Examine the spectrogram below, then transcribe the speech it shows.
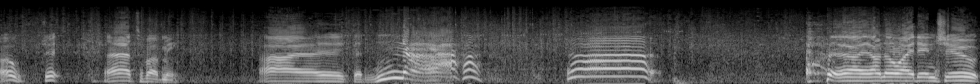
Oh, shit. That's above me. I did nah. Ah! I don't know why I didn't shoot.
